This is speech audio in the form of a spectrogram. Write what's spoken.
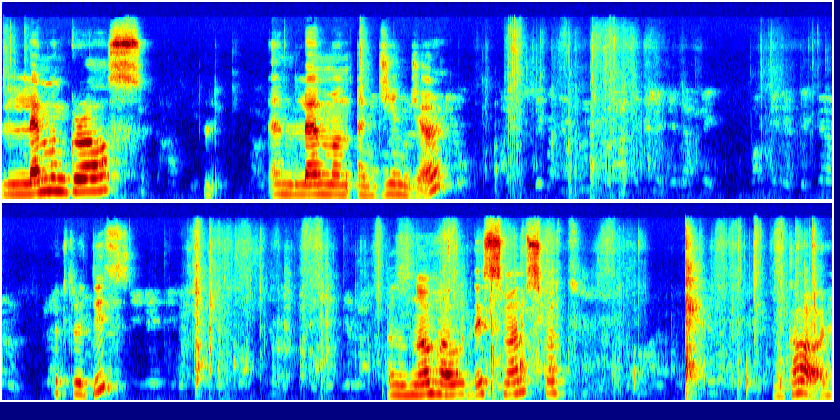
lemongrass and lemon and ginger. Looks like this. I don't know how this smells, but God,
